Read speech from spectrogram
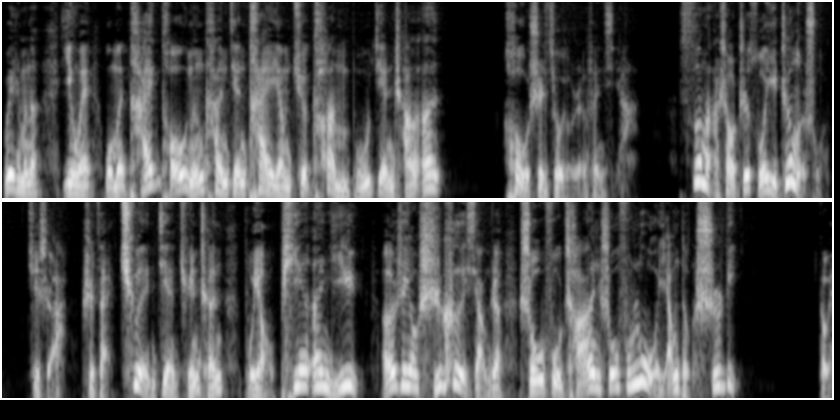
为什么呢？因为我们抬头能看见太阳，却看不见长安。”后世就有人分析啊，司马绍之所以这么说，其实啊是在劝谏群臣不要偏安一隅，而是要时刻想着收复长安、收复洛阳等失地。各位，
